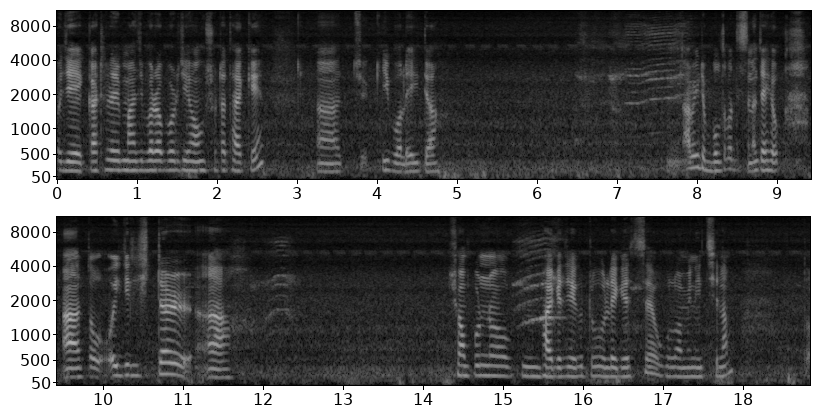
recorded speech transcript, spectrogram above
ওই যে কাঁঠালের মাঝ বরাবর যে অংশটা থাকে কি বলে এইটা? আমি এটা বলতে পারতেছি না, যাই হোক। তো ওই জিনিসটার সম্পূর্ণ ভাগে যেগুলো লেগেছে ওগুলো আমি নিচ্ছিলাম। তো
